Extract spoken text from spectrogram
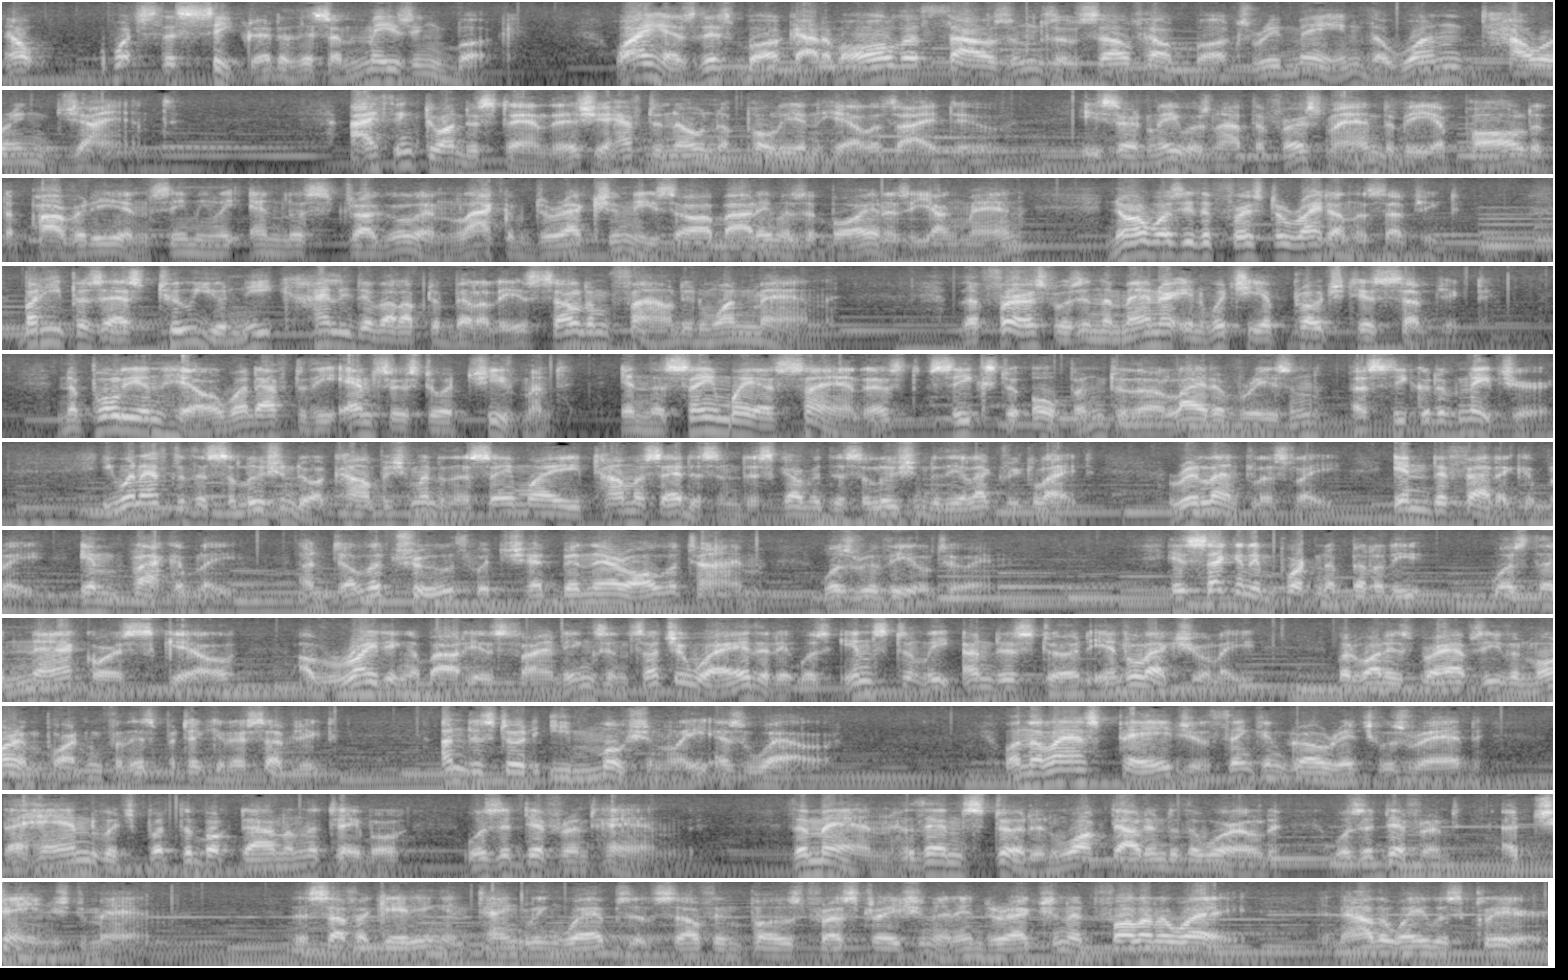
Now, what's the secret of this amazing book? Why has this book, out of all the thousands of self-help books, remained the one towering giant? I think to understand this, you have to know Napoleon Hill as I do. He certainly was not the first man to be appalled at the poverty and seemingly endless struggle and lack of direction he saw about him as a boy and as a young man, nor was he the first to write on the subject. But he possessed two unique, highly developed abilities seldom found in one man. The first was in the manner in which he approached his subject. Napoleon Hill went after the answers to achievement in the same way a scientist seeks to open to the light of reason a secret of nature he went after the solution to accomplishment in the same way Thomas Edison discovered the solution to the electric light, relentlessly, indefatigably, implacably, until the truth, which had been there all the time, was revealed to him. His second important ability was the knack or skill of writing about his findings in such a way that it was instantly understood intellectually, but what is perhaps even more important for this particular subject, understood emotionally as well. When the last page of Think and Grow Rich was read, the hand which put the book down on the table was a different hand. The man who then stood and walked out into the world was a different, a changed man. The suffocating, entangling webs of self-imposed frustration and indirection had fallen away, and now the way was clear.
